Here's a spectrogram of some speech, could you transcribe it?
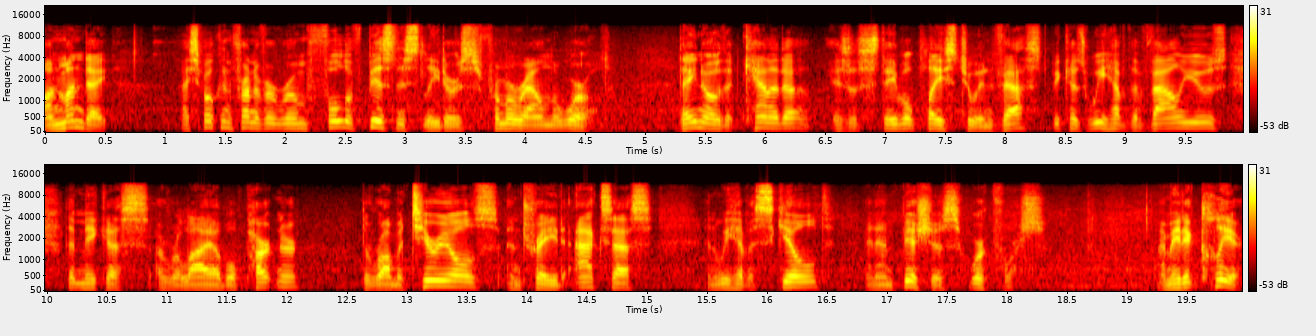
On Monday, I spoke in front of a room full of business leaders from around the world. They know that Canada is a stable place to invest because we have the values that make us a reliable partner, the raw materials and trade access, and we have a skilled and ambitious workforce. I made it clear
